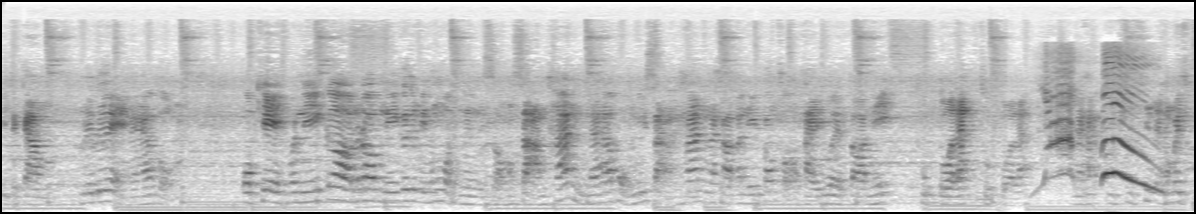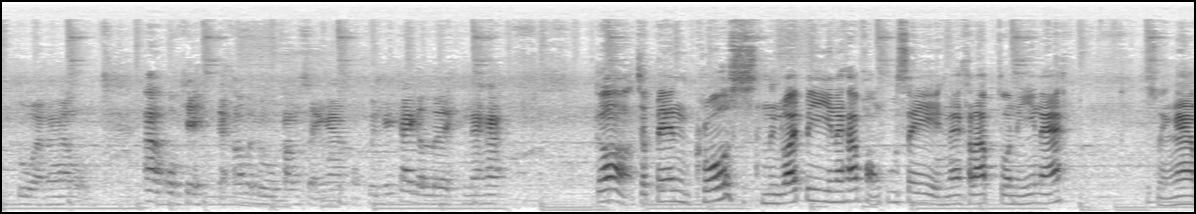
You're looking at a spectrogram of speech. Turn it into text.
กิจกรรมเรื่อยๆนะครับผมโอเค วันนี้ก็รอบนี้ก็จะมีทั้งหมด 1 2 3 ท่านนะครับ ผมมี 3 ท่านนะครับ อันนี้ต้องขออภัยด้วยตอนนี้ ถูกตัวแล้วถูกตัวแล้วนะฮะที่เหลือไม่ถูกตัวนะครับผมอ่าโอเคเดี๋ยวเข้ามาดูความสวยงามของปืนใกล้ๆกันเลยนะฮะก็จะเป็น Cross 100 ปีนะครับของคูเซนะครับตัวนี้นะสวยงาม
